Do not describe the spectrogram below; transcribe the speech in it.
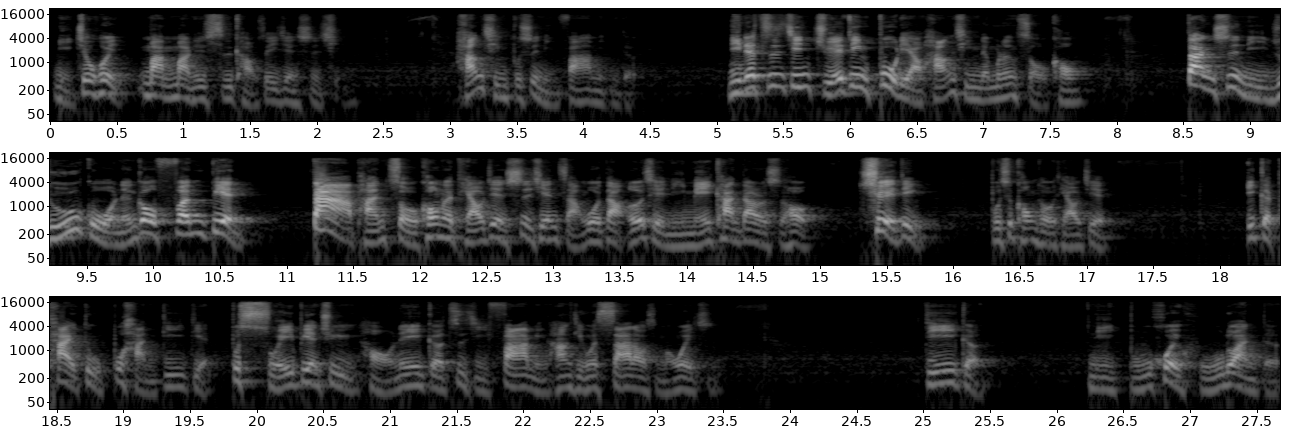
你就会慢慢去思考这一件事情。行情不是你发明的，你的资金决定不了行情能不能走空。但是你如果能够分辨大盘走空的条件，事先掌握到，而且你没看到的时候，确定不是空头条件。一个态度不喊低点，不随便去吼那个自己发明行情会杀到什么位置。第一个，你不会胡乱的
